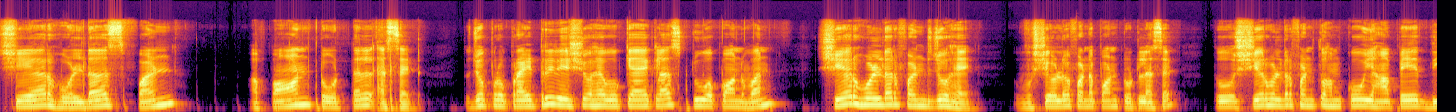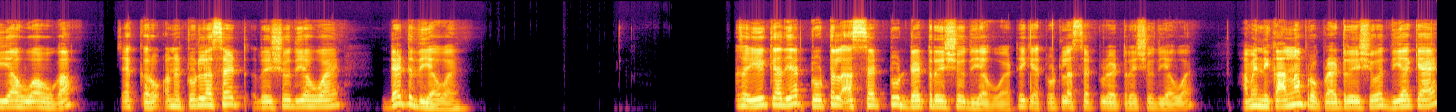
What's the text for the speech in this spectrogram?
shareholders fund upon total asset तो जो प्रोप्राइटरी रेशियो है वो क्या है class? Two upon one. Shareholder fund जो है, वो shareholder fund upon total asset तो शेयर होल्डर फंड तो हमको यहाँ पे दिया हुआ होगा। चेक करो टोटल एसेट रेशियो दिया हुआ है, डेट दिया हुआ है। अच्छा ये क्या दिया? Total asset to debt ratio दिया हुआ है, ठीक है? Total asset to debt ratio दिया हुआ है। हमें निकालना प्रोप्राइटरी रेशियो है। दिया क्या है?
